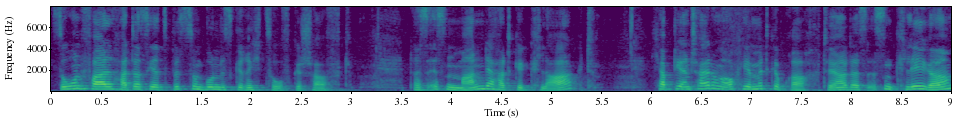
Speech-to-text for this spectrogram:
So ein Fall hat das jetzt bis zum Bundesgerichtshof geschafft. Das ist ein Mann, der hat geklagt ich habe die Entscheidung auch hier mitgebracht. Ja, das ist ein Kläger,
